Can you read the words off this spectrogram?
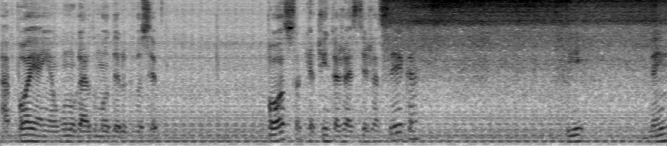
Apoia em algum lugar do modelo que você possa, que a tinta já esteja seca e vem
